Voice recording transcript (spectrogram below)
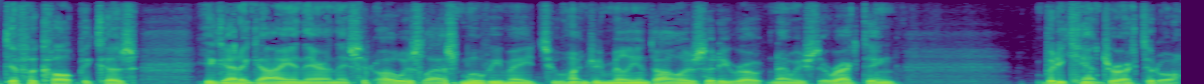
difficult because you got a guy in there and they said, oh, his last movie made $200 million that he wrote. Now he's directing, but he can't direct at all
